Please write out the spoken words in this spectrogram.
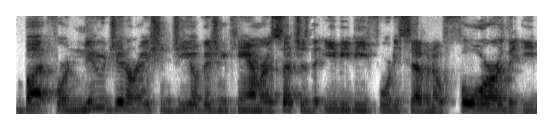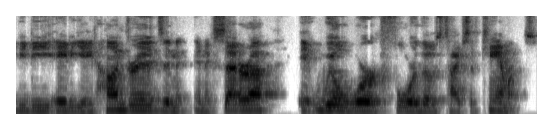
but for new generation GeoVision cameras such as the EBD 4704, the EBD 8800s, and, and et cetera, it will work for those types of cameras.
